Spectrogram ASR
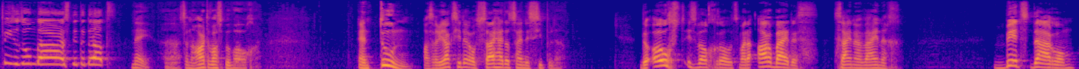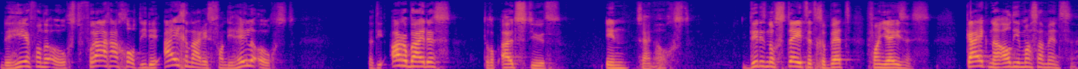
vieze zondaars, dit en dat. Nee, eh, zijn hart was bewogen. En toen, als reactie daarop, zei hij tot zijn discipelen. De oogst is wel groot, maar de arbeiders zijn er weinig. Bid daarom de Heer van de oogst. Vraag aan God, die de eigenaar is van die hele oogst. Dat die arbeiders erop uitstuurt in zijn oogst. Dit is nog steeds het gebed van Jezus. Kijk naar al die massa mensen.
